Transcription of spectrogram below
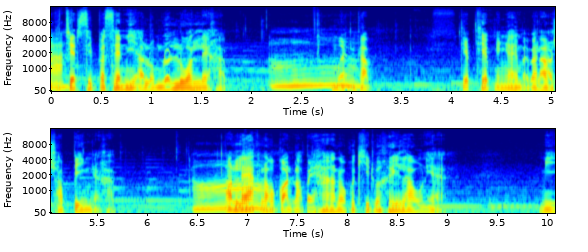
คะเจ็ดสิบเปอร์เซ็นต์นี่อารมณ์ล้วนๆเลยครับอ๋อเหมือนกับเป รียบเทียบง่ายๆ เหมือนเวลาเราช้อปปิ้งอะครับอ๋อตอนแรกเราก่อนเราไปห้างเราก็คิดว่าเฮ้ยเราเนี่ยมี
